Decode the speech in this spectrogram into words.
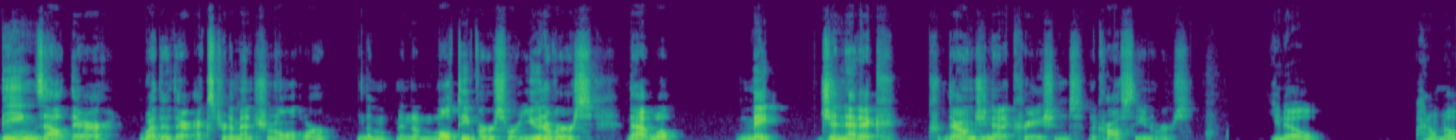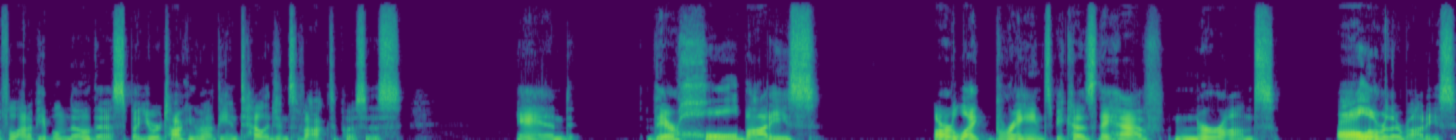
beings out there whether they're extra dimensional or the, in the multiverse or universe that will make genetic their own genetic creations across the universe. You know, I don't know if a lot of people know this, but you were talking about the intelligence of octopuses and their whole bodies are like brains because they have neurons all over their bodies.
